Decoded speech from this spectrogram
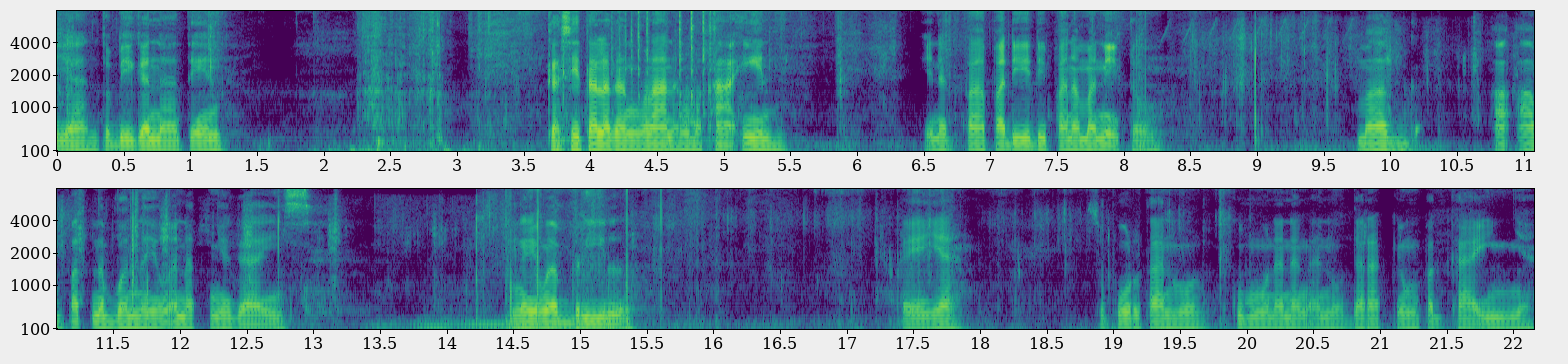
Ayan, tubigan natin. Kasi talagang wala nang makain. E nagpapadidi pa naman ito. Mag aapat na buwan na yung anak niya guys. Ngayong Abril. Kaya yan. Suportahan mo ko ng ano, darak yung pagkain niya.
